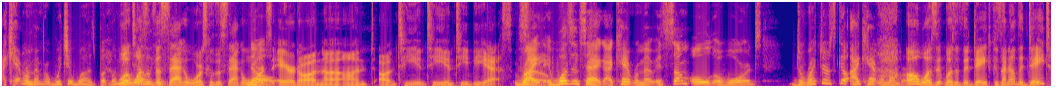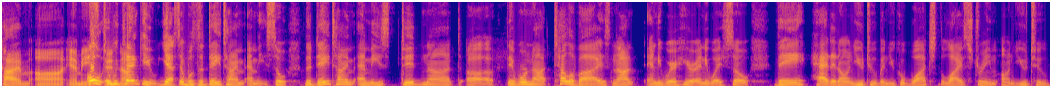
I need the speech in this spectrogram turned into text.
I can't remember which it was, but let me Well, it wasn't you. the SAG awards because the SAG awards No. aired on uh, on on TNT and TBS. Right, So- it wasn't SAG. I can't remember. It's some old awards Directors Guild. I can't remember. Oh, was it was it the date? Because I know the daytime uh, Emmys. Oh, we not- thank you. Yes, it was the daytime Emmys. So the daytime Emmys did not. Uh, they were not televised, not anywhere here anyway. So they had it on YouTube, and you could watch the live stream on YouTube.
